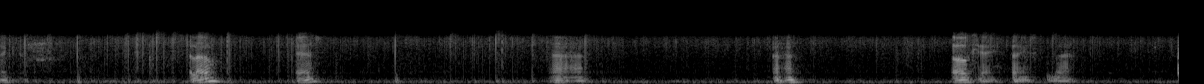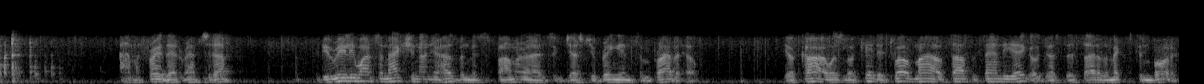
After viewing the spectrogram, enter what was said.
Thank you. Hello? Yes? Uh-huh. Uh-huh. Okay, thanks. Goodbye. I'm afraid that wraps it up. If you really want some action on your husband, Mrs. Palmer, I'd suggest you bring in some private help. Your car was located 12 miles south of San Diego, just this side of the Mexican border.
